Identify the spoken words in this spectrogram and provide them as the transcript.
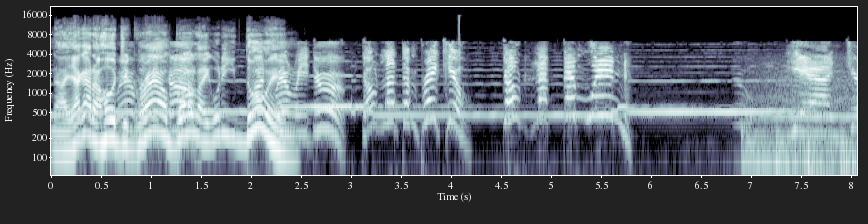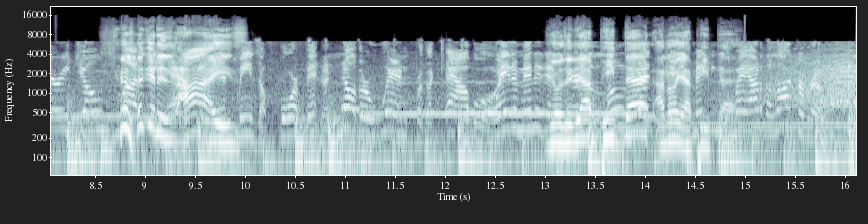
now y'all gotta hold your Where will we ground, bro. Like, what are you doing? What doing? will we do? Don't let them break you. Don't let them win. Yeah, and Jerry Jones must Look at his happy. eyes. This means a forfeit, another win for the Cowboys. Wait a minute. Yo, did y'all peep that? I know y'all making peeped that. way out of the locker room.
